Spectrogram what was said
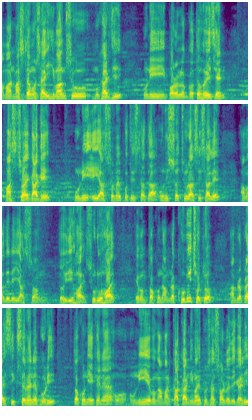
আমার মাস্টারমশাই হিমাংশু মুখার্জি, উনি পরলোকগত হয়েছেন মাস ছয়েক আগে। উনি এই আশ্রমের প্রতিষ্ঠাতা। উনিশশো চুরাশি সালে আমাদের এই আশ্রম তৈরি হয়, শুরু হয় এবং তখন আমরা খুবই ছোট, আমরা প্রায় সিক্স সেভেনে পড়ি। তখনই এখানে উনি এবং আমার কাকা নিমাই প্রসাদ সর্বাধিকারী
